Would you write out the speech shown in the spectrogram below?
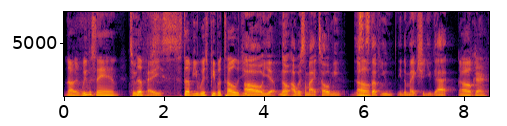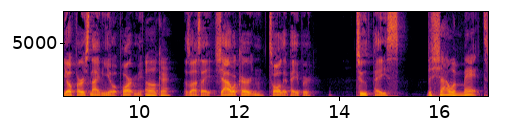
No, we were saying stuff, toothpaste. stuff you wish people told you. Oh yeah, no, I wish somebody told me this Oh. is stuff you need to make sure you got Oh, okay. your first night in your apartment. Oh, okay. That's why I say shower curtain, toilet paper, toothpaste. The shower mat.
